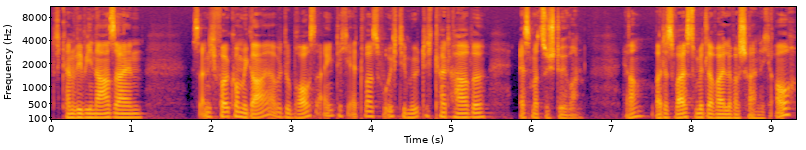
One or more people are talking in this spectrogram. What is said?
das kann Webinar sein, ist eigentlich vollkommen egal, aber du brauchst eigentlich etwas, wo ich die Möglichkeit habe, erstmal zu stöbern. Ja, weil das weißt du mittlerweile wahrscheinlich auch.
